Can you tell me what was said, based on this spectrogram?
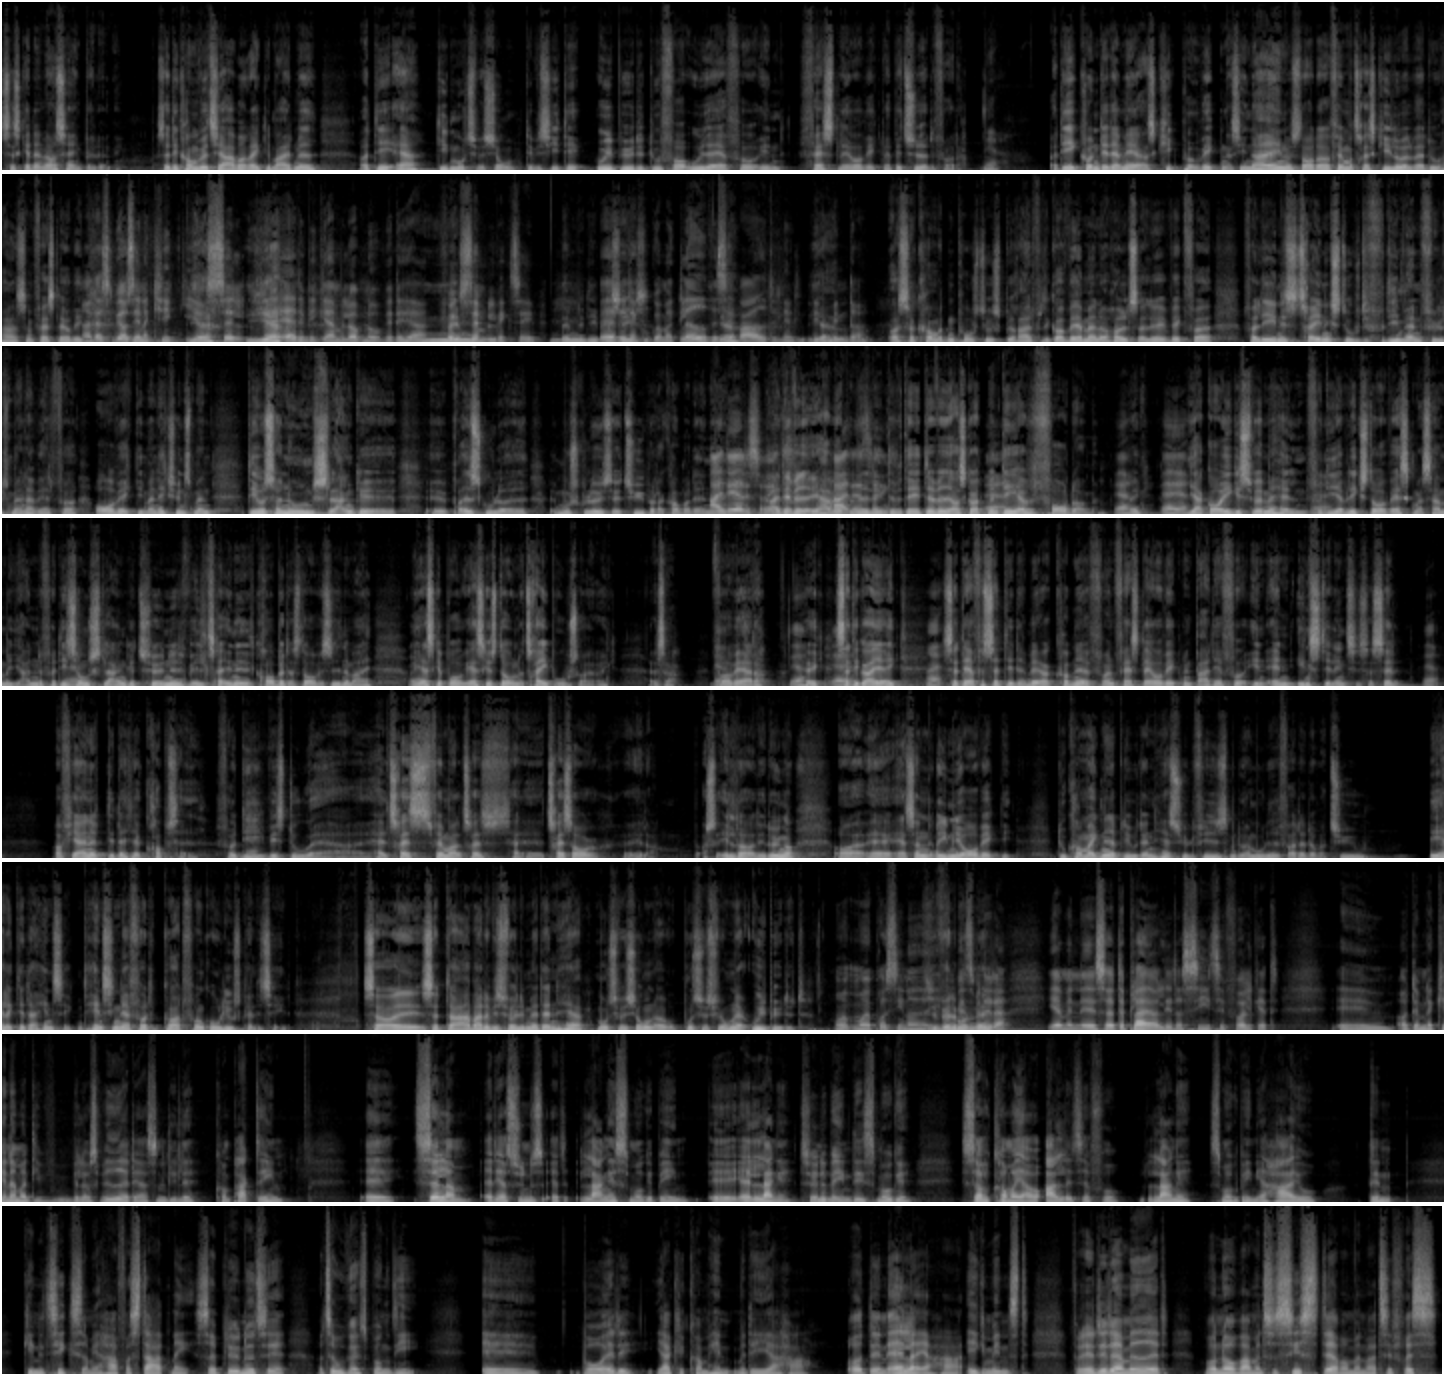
så skal den også have en belønning. Så det kommer vi til at arbejde rigtig meget med, og det er din motivation. Det vil sige, det udbytte, du får ud af at få en fast lavere vægt. Hvad betyder det for dig? Ja. Og det er ikke kun det der med at kigge på vægten og sige, nej, nu står der 65 kilo, eller hvad du har som fastlaver vægt. Nej, der skal vi også ind og kigge i ja, os selv. Ja. Hvad er det, vi gerne vil opnå ved det her? Nemlig, for eksempel vægttab. Nemlig lige Hvad præcis. er det, der kunne gøre mig glad, hvis ja. jeg vejede det lidt, lidt ja. mindre? Og så kommer den positive spiral, for det kan godt være, at man har holdt sig væk fra, fra Lenes træningsstudie, fordi man føles, man har været for overvægtig. Man ikke synes, man... Det er jo sådan nogle slanke, øh, bredskuldrede, muskuløse typer, der kommer dernede. Nej, det er det så ikke. Nej, det ved jeg. Jeg har været Ej, det, det, det, det ved jeg også godt, ja. men det er fordomme. Ja. Ikke? Ja, ja. Jeg går ikke i svømmehallen, fordi ja. jeg vil ikke stå og vaske mig sammen med de andre, for det er ja. sådan nogle slanke, tynde, veltrænede kroppe, der står ved siden af mig. Og ja. jeg, skal bruge, jeg skal stå under tre brusøjer, ikke? Altså, for ja. at være der. Ja. Ikke? Så det gør jeg ikke. Nej. Så derfor så det der med at komme ned og få en fast lavere vægt, men bare det at få en anden indstilling til sig selv, ja. og fjerne det, der hedder kropshad. Fordi ja. hvis du er 50, 55, 60 år, eller også ældre og lidt yngre, og er, er sådan rimelig overvægtig, du kommer ikke ned og blive den her sylfide, som du har mulighed for, da du var 20. Det er heller ikke det, der er hensigten. Det hensigten er at få det godt, få en god livskvalitet. Så, øh, så der arbejder vi selvfølgelig med den her motivation, og motivation er udbyttet. Må, må jeg prøve at sige noget i forbindelse med det der? Jamen, øh, så det plejer jeg jo lidt at sige til folk, at, øh, og dem, der kender mig, de vil også vide, at det er sådan en lille kompakt en. Øh, selvom at jeg synes, at lange, smukke ben, øh, lange, tynde ben, det er smukke, så kommer jeg jo aldrig til at få lange, smukke ben. Jeg har jo den genetik, som jeg har fra starten af, så jeg bliver nødt til at tage udgangspunkt i, øh, hvor er det, jeg kan komme hen med det, jeg har. Og den alder, jeg har, ikke mindst. For det er det der med, at hvornår var man så sidst der, hvor man var tilfreds?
